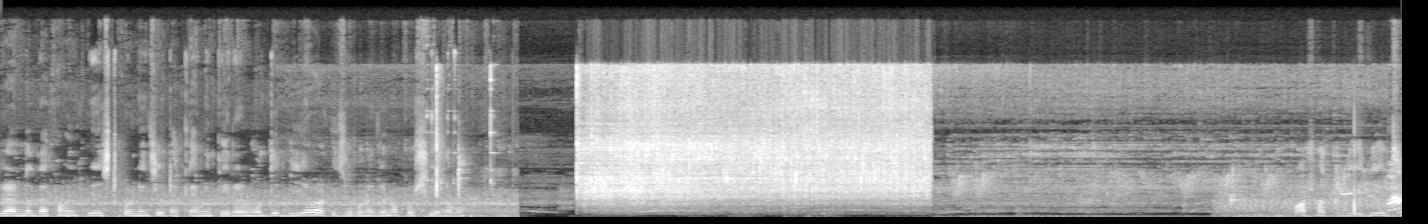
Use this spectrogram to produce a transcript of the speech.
গ্রাইন্ডার দেখো আমি পেস্ট করে নিয়েছি, ওটাকে আমি তেলের মধ্যে দিয়ে আবার কিছুক্ষণের জন্য কষিয়ে নেব। কষাতে দিয়ে দিয়েছি।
